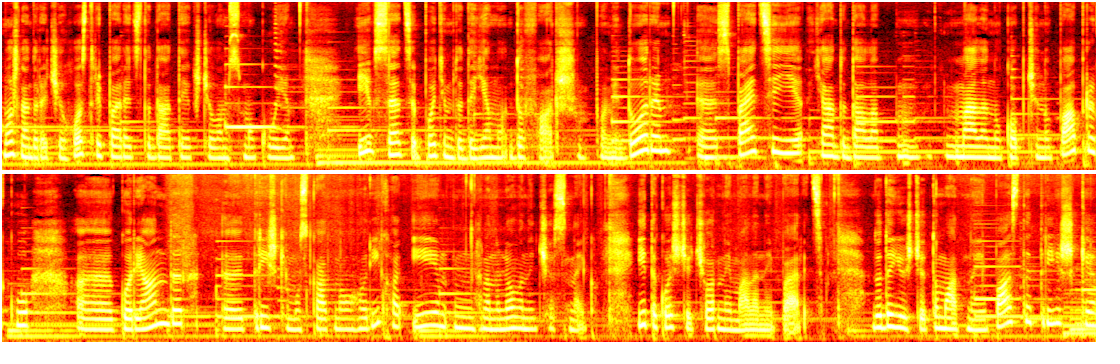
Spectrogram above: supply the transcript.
Можна, до речі, гострий перець додати, якщо вам смакує. І все це потім додаємо до фаршу. Помідори, е, спеції. Я додала мелену копчену паприку, е, коріандр, трішки мускатного горіха і гранульований чесник. І також ще чорний мелений перець. Додаю ще томатної пасти трішки,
